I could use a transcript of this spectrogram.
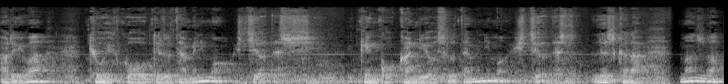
あるいは教育を受けるためにも必要ですし健康管理をするためにも必要です。ですからまずは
